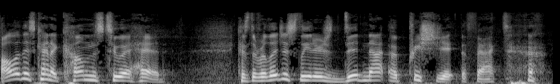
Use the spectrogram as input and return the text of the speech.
All of this kind of comes to a head because the religious leaders did not appreciate the fact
